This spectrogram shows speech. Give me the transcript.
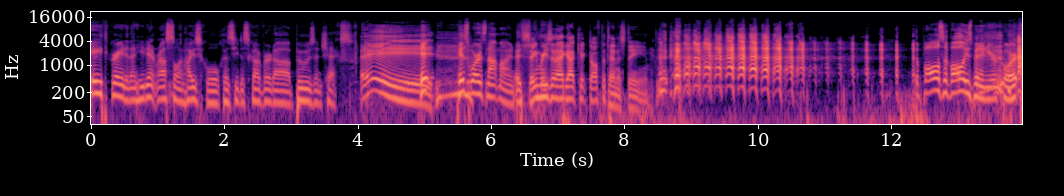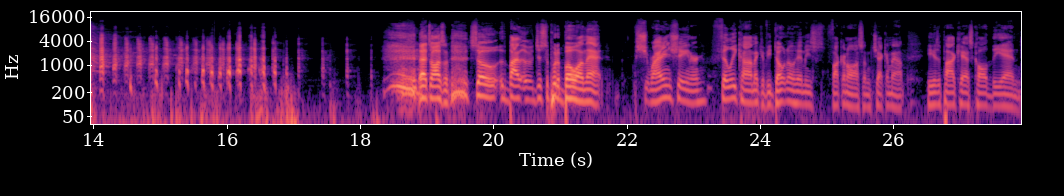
eighth grade, and then he didn't wrestle in high school because he discovered uh, booze and chicks. Hey, Hi- his words, not mine. Hey, same reason I got kicked off the tennis team. Balls have always been in your court. That's awesome. So, by just to put a bow on that, Sh- Ryan Shaner, Philly comic. If you don't know him, he's fucking awesome. Check him out. He has a podcast called The End,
